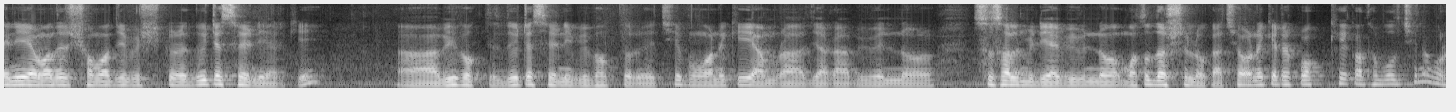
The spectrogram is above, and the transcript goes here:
এ নিয়ে আমাদের সমাজে বিশেষ করে দুইটা শ্রেণি আর কি বিভক্ত, দুইটা শ্রেণি বিভক্ত রয়েছে এবং অনেকেই আমরা যারা বিভিন্ন সোশ্যাল মিডিয়ায় বিভিন্ন মতদর্শের লোক আছে অনেকে এটার পক্ষে কথা বলছেন আবার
